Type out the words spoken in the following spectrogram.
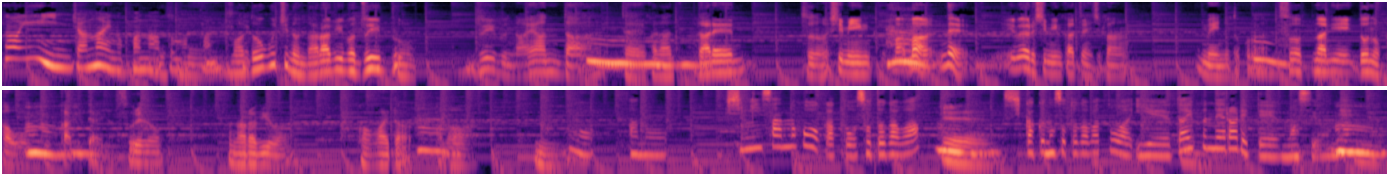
がいいんじゃないのかなと思ったんですけど。窓口の並びも随分、随分悩んだんじゃないかな。うん。誰、その市民、まあはい。まあね、いわゆる市民課っていうのが一番メインのところなんで、うん。その隣にどの顔を置くかみたいな、それの並びは考えたかな。うん。もうあの市民さんの方がこう外側うん。え四角の外側とはいえだいぶ練られてますよね、うん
